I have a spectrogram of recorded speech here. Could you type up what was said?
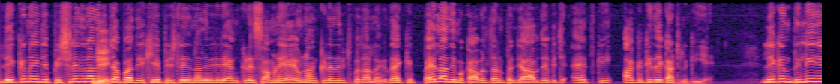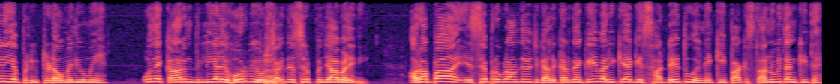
ਲੇਕਿਨ ਜੇ ਪਿਛਲੇ ਦਿਨਾਂ ਦੇ ਵਿੱਚ ਆਪਾਂ ਦੇਖੀਏ ਪਿਛਲੇ ਦਿਨਾਂ ਦੇ ਵਿੱਚ ਜਿਹੜੇ ਅੰਕੜੇ ਸਾਹਮਣੇ ਆਏ ਉਹਨਾਂ ਅੰਕੜਿਆਂ ਦੇ ਵਿੱਚ ਪਤਾ ਲੱਗਦਾ ਹੈ ਕਿ ਪਹਿਲਾਂ ਦੇ ਮੁਕਾਬਲਤਨ ਪੰਜਾਬ ਦੇ ਵਿੱਚ ਐਤਕੀ ਅੱਗ ਕਿਤੇ ਘੱਟ ਲੱਗੀ ਹੈ। ਲੇਕਿਨ ਦਿੱਲੀ ਜਿਹੜੀ ਹੈ ਪੋਲਿਊਟਡ ਹੈ ਉਵੇਂ ਦੀ ਉਵੇਂ ਹੈ ਉਹਦੇ ਕਾਰਨ ਦਿੱਲੀ ਵਾਲੇ ਹੋਰ ਵੀ ਹੋ ਸਕਦੇ ਸਿਰਫ ਪੰਜਾਬ ਵਾਲੇ ਨਹੀਂ। ਔਰ ਆਪਾਂ ਇਸੇ ਪ੍ਰੋਗਰਾਮ ਦੇ ਵਿੱਚ ਗੱਲ ਕਰਦੇ ਹਾਂ ਕਈ ਵਾਰੀ ਕਿਹਾ ਕਿ ਸਾਡੇ ਧੂਏ ਨੇ ਕੀ ਪਾਕਿਸਤਾਨ ਨੂੰ ਵੀ ਤੰਗ ਕੀਤਾ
